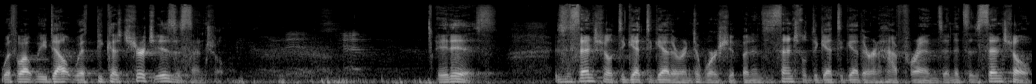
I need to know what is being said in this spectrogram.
with what we dealt with because church is essential. It is. It's essential to get together and to worship, and it's essential to get together and have friends, and it's essential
